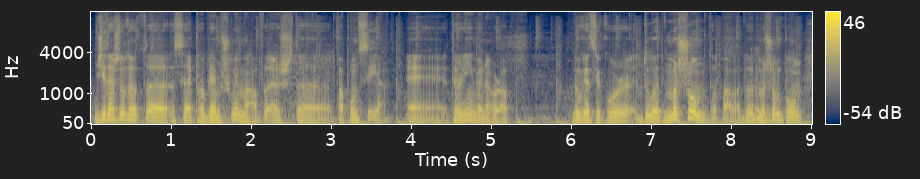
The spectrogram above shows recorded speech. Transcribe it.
Gjithashtu thotë eh, se problem shumë i madh është eh, papunësia e të rinjve në Europë. Duket sikur duhet më shumë, thotë papa, duhet më mm. shumë punë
